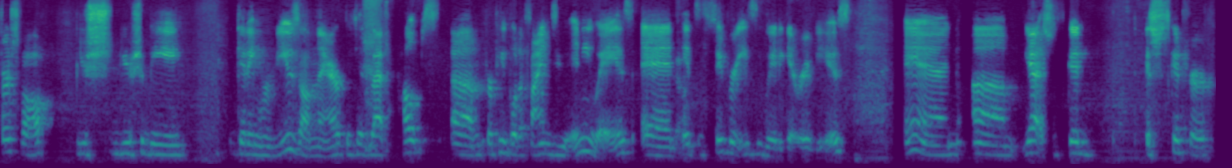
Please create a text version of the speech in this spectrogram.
First of all, you sh- you should be getting reviews on there because that helps um, for people to find you anyways, and Yeah. it's a super easy way to get reviews. And um, yeah, it's just good. It's just good for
